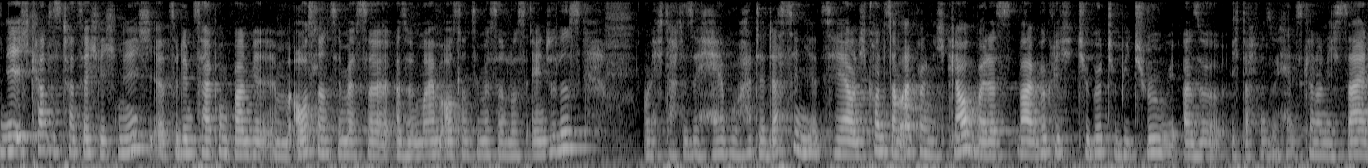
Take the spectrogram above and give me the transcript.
Nee, ich kannte es tatsächlich nicht. Äh, Zu dem Zeitpunkt waren wir im Auslandssemester, also in meinem Auslandssemester in Los Angeles. Und ich dachte so, hä, wo hat er das denn jetzt her? Und ich konnte es am Anfang nicht glauben, weil das war wirklich too good to be true. Also ich dachte mir so, hä, das kann doch nicht sein.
